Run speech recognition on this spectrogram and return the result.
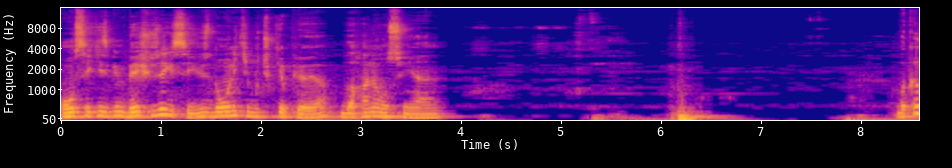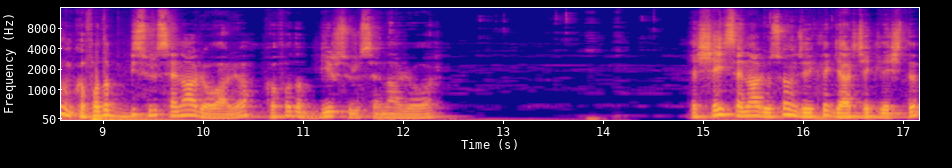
18.500'e gitse %12,5 yapıyor ya. Daha ne olsun yani. Bakalım kafada bir sürü senaryo var ya. Kafada bir sürü senaryo var. Ya şey senaryosu öncelikle gerçekleşti.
